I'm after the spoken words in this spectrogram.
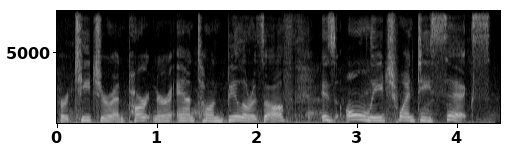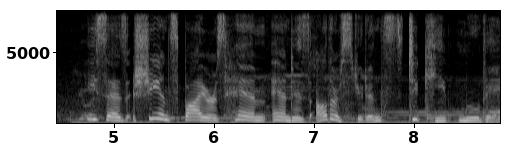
Her teacher and partner, Anton Bilarzov, is only 26. He says she inspires him and his other students to keep moving.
